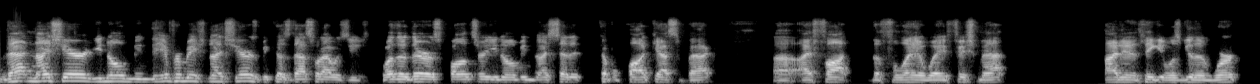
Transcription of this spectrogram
that and I share, you know, I mean, the information I share is because that's what I was using. Whether they're a sponsor, you know, I mean, I said it a couple podcasts back. Uh, I fought the fillet away fish mat. I didn't think it was going to work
